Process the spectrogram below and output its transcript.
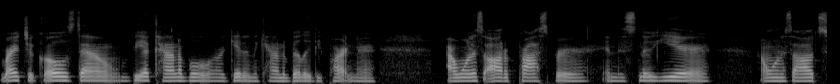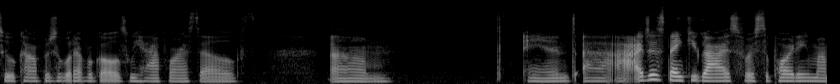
write your goals down, be accountable or get an accountability partner. I want us all to prosper in this new year. I want us all to accomplish whatever goals we have for ourselves. Um, and uh, I just thank you guys for supporting my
